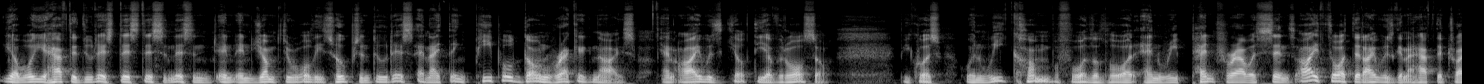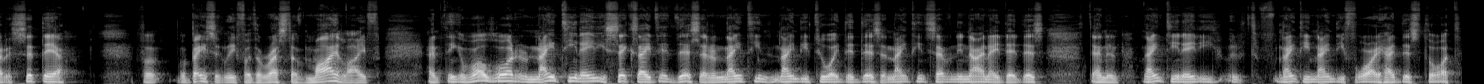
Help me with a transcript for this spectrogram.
You know, well, you have to do this, this, this, and this, and, and, and jump through all these hoops and do this. And I think people don't recognize, and I was guilty of it also, because when we come before the Lord and repent for our sins, I thought that I was going to have to try to sit there for, for basically for the rest of my life and thinking, well, Lord, in 1986 I did this, and in 1992 I did this, in 1979 I did this, then in 1980, 1994 I had this thought.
